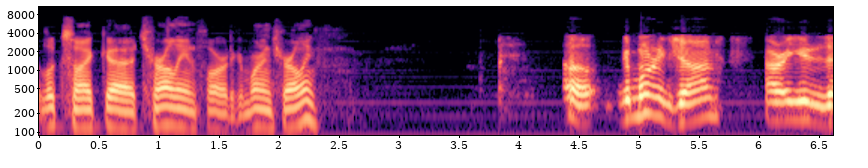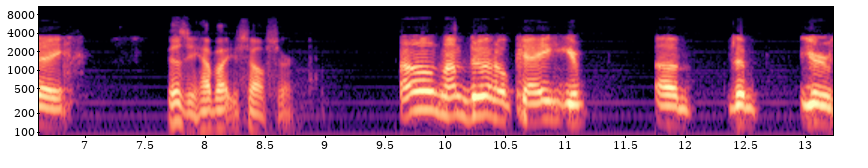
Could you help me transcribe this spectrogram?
looks like uh, Charlie in Florida. Good morning, Charlie. Oh, good morning, John. How are you today? Busy. How about yourself, sir? Oh, I'm doing okay. Your uh, the your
